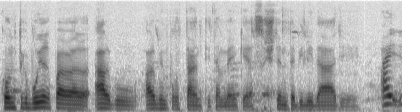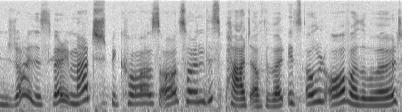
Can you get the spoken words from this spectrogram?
contribuir para algo, algo importante também, que é a sustentabilidade. I enjoy this very much because also in this part of the world, it's all over the world,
